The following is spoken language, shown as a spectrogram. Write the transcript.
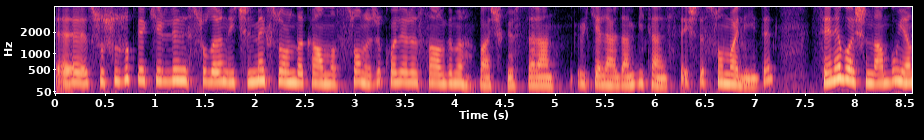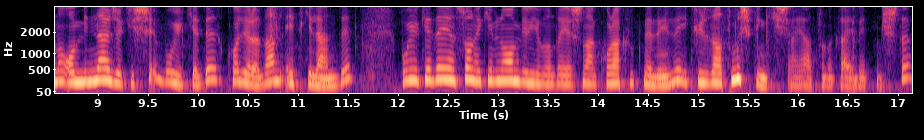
E, susuzluk ve kirli suların içilmek zorunda kalması sonucu kolera salgını baş gösteren ülkelerden bir tanesi de işte Somali'ydi. Sene başından bu yana on binlerce kişi bu ülkede koleradan etkilendi. Bu ülkede en son 2011 yılında yaşanan kuraklık nedeniyle 260 bin kişi hayatını kaybetmişti.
